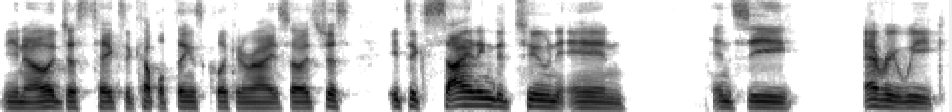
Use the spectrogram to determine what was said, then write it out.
You know, it just takes a couple things clicking right. So it's just it's exciting to tune in and see every week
